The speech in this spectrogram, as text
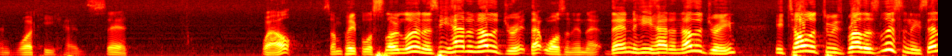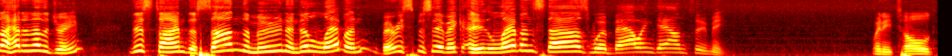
and what he had said. Well, some people are slow learners. He had another dream. That wasn't in there. Then he had another dream. He told it to his brothers. Listen, he said, I had another dream. This time the sun, the moon, and 11, very specific, 11 stars were bowing down to me. When he told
